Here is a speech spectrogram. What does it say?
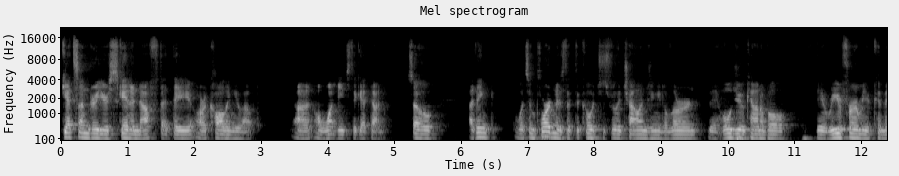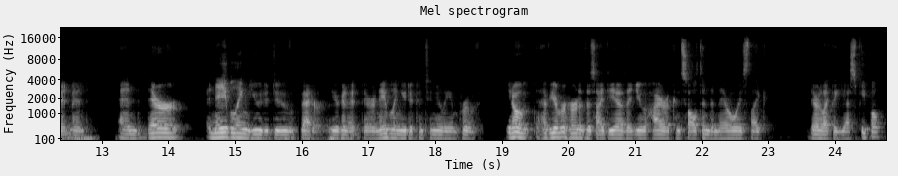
gets under your skin enough that they are calling you out uh, on what needs to get done. So, I think what's important is that the coach is really challenging you to learn. They hold you accountable. They reaffirm your commitment and they're enabling you to do better. You're going to, they're enabling you to continually improve. You know, have you ever heard of this idea that you hire a consultant and they're always like, they're like the yes people?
